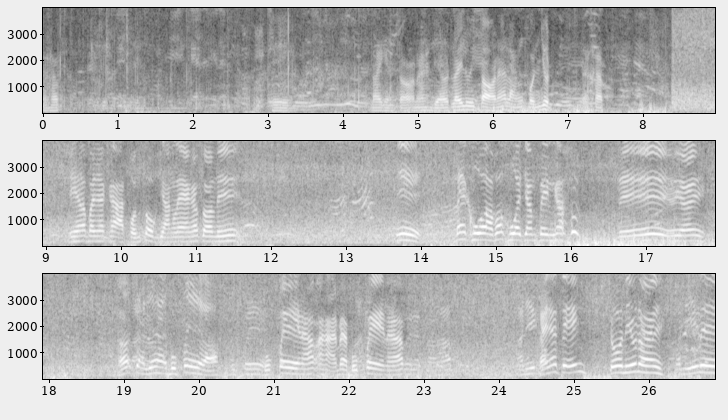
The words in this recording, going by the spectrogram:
นะครับโอเคไล่กันต่อนะ เดี๋ยวไล่ลุยต่อนะ หลังฝนหยุดนะครับนี่ครับบรรยากาศฝนตกอย่างแรงครับตอนนี้ นี่แม่ครัวพ่อครัวจำเป็นครับ นี่เป็นไง แล้วจัดเรื่องอะไรบุฟเฟ่ต์เหรอ บุฟเฟ่ต์บุฟเฟ่ต์นะครับ อาหารแบบบุฟเฟ่ต์นะครับนะครับ อันนี้ไหนนะสิงห์โชว์นิ้วหน่อย วันนี้นี่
